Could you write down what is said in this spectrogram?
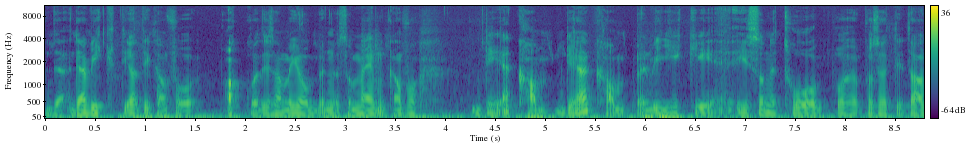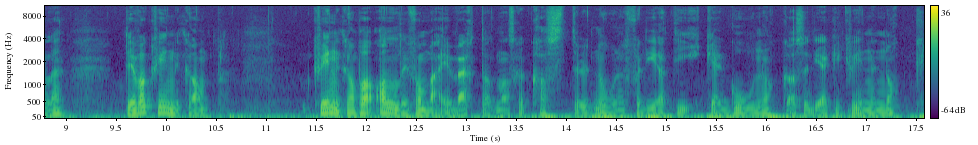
det er viktig at de kan få akkurat de samme jobbene som menn kan få. Det er, kamp, det er kampen vi gikk i i sånne tog på, på 70-tallet. Det var kvinnekamp. Kvinnekamp har aldri for meg vært at man skal kaste ut noen fordi at de ikke er gode nok. Altså de er ikke kvinner nok.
